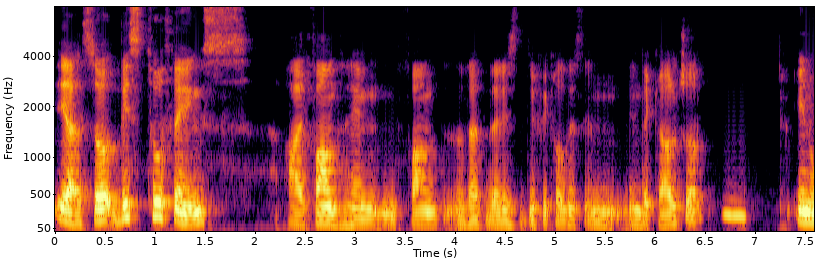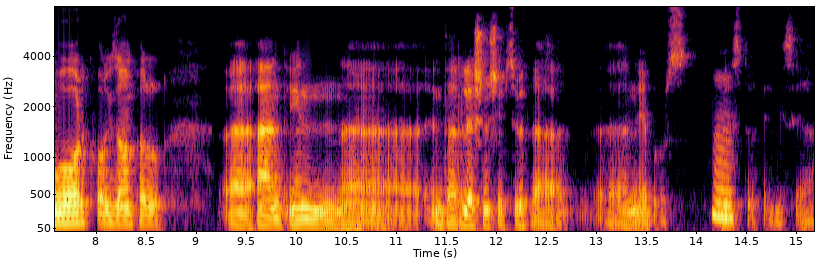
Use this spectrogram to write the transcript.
yeah, so these two things, I found him found that there is difficulties in, in the culture, in work, for example, uh, and in uh, in the relationships with the uh, neighbors. These two things, yeah.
